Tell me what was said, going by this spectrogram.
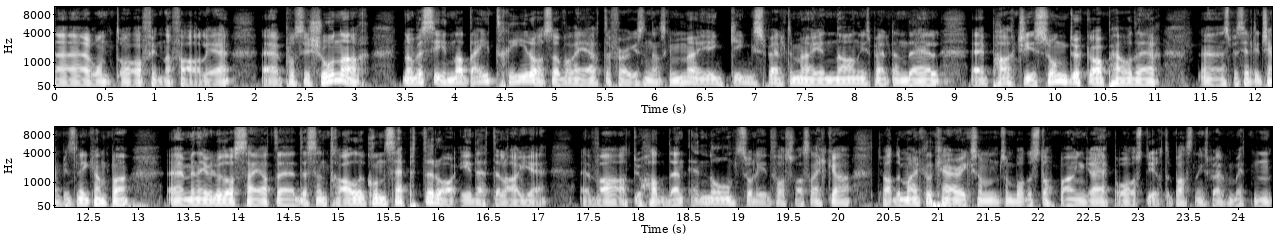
eh, rundt og, og, finne farlige eh, posisjoner. Nå Ved siden av de tre da, så varierte Ferguson ganske mye. Gig spilte mye, Nani spilte en del. Park Ji-sung dukka opp her og der, spesielt i Champions League-kamper. men jeg vil jo da si at det, det sentrale konseptet da i dette laget var at du hadde en enormt solid forsvarsrekke. Du hadde Michael Carrick som, som både stoppa angrep og styrte pasningsspill på midten,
